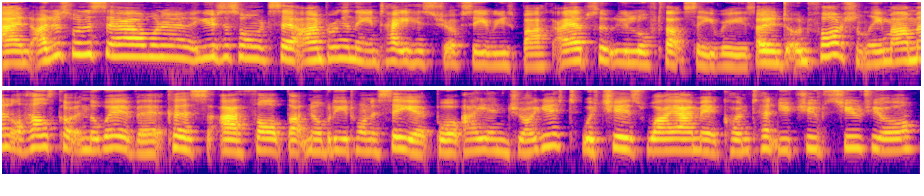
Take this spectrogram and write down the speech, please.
And I just want to say, I want to use this moment to say I'm bringing the entire history of series back. I absolutely loved that series, and unfortunately, my mental health got in the way of it because I thought that nobody would want to see it, but I enjoy it, which is why I make content. YouTube Studio,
